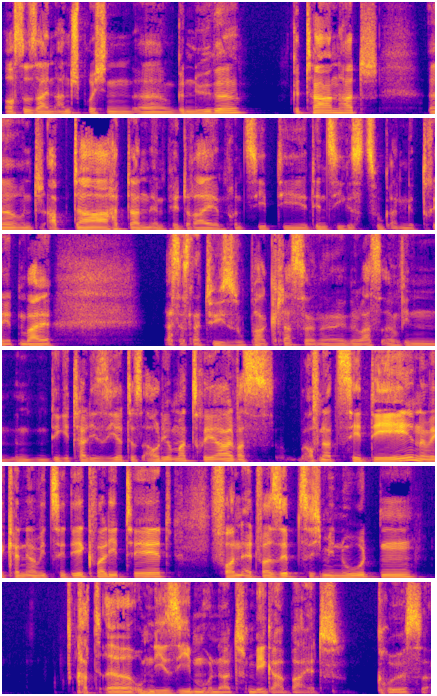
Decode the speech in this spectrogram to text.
auch so seinen Ansprüchen äh, Genüge getan hat. Äh, Und ab da hat dann MP3 im Prinzip die, den Siegeszug angetreten, weil das ist natürlich super klasse. Ne? Du hast irgendwie ein, ein digitalisiertes Audiomaterial, was auf einer CD, ne, wir kennen ja wie CD-Qualität, von etwa 70 Minuten hat äh, um die 700 Megabyte Größe.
